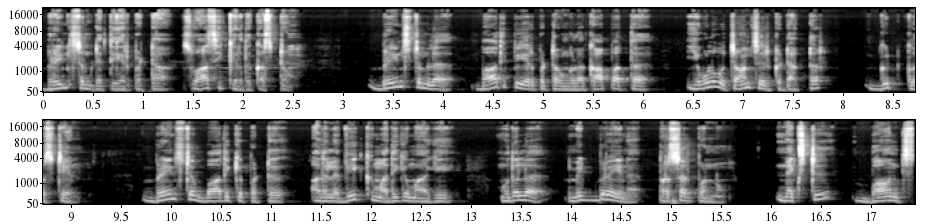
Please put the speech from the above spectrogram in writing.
பிரெயின்ஸ்டம் டெத் ஏற்பட்டால் சுவாசிக்கிறது கஷ்டம். பிரெயின்ஸ்டம்மில் பாதிப்பு ஏற்பட்டவங்களை காப்பாற்ற எவ்வளவு சான்ஸ் இருக்குது டாக்டர் குட் கொஸ்டின் பிரெயின்ஸ்டம் பாதிக்கப்பட்டு அதில் வீக்கம் அதிகமாகி முதல்ல மிட் பிரெயினை ப்ரெஷர் பண்ணும். நெக்ஸ்ட்டு பான்ஸ்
